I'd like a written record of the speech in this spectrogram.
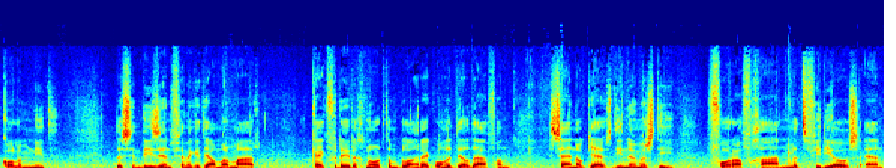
column niet. Dus in die zin vind ik het jammer. Maar kijk, Verdedig Noord, een belangrijk onderdeel daarvan zijn ook juist die nummers die vooraf gaan met video's en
